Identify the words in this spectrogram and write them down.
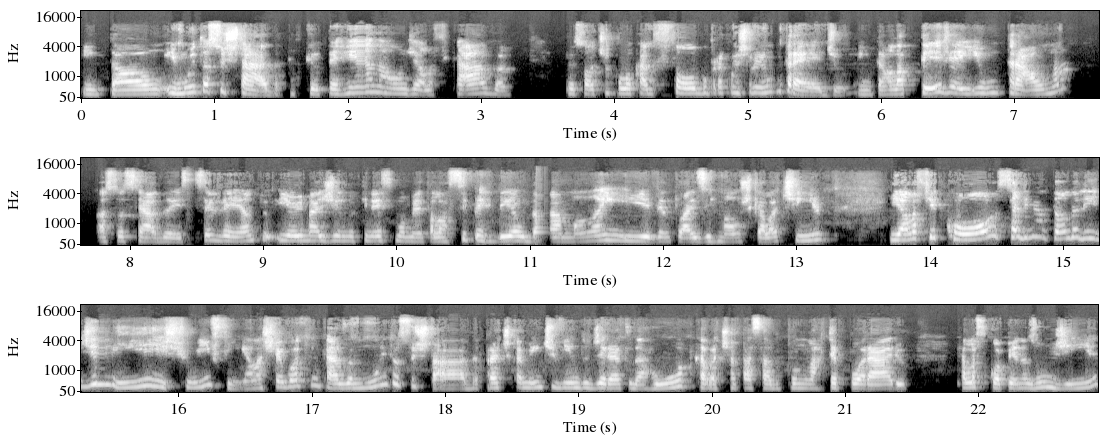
Então, e muito assustada, porque o terreno onde ela ficava, o pessoal tinha colocado fogo para construir um prédio. Então, ela teve aí um trauma associado a esse evento, e eu imagino que nesse momento ela se perdeu da mãe e eventuais irmãos que ela tinha, e ela ficou se alimentando ali de lixo, enfim, ela chegou aqui em casa muito assustada, praticamente vindo direto da rua, porque ela tinha passado por um lar temporário, ela ficou apenas um dia,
